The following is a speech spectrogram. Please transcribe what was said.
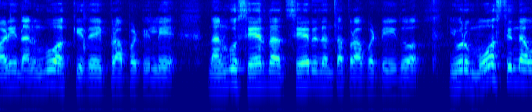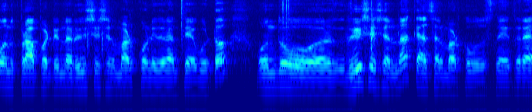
ಮಾಡಿ, ನನಗೂ ಹಕ್ಕಿದೆ ಈ ಪ್ರಾಪರ್ಟಿಲಿ ನನಗೂ ಸೇರಿದ ಸೇರಿದಂಥ ಪ್ರಾಪರ್ಟಿ ಇದು. ಇವರು ಮೋಸದಿಂದ ಒಂದು ಪ್ರಾಪರ್ಟಿನ ರಿಜಿಸ್ಟ್ರೇಷನ್ ಮಾಡ್ಕೊಂಡಿದ್ದಾರೆ ಅಂತ ಹೇಳ್ಬಿಟ್ಟು ಒಂದು ರಿಜಿಸ್ಟ್ರೇಷನ್ನ ಕ್ಯಾನ್ಸಲ್ ಮಾಡ್ಕೋಬೋದು ಸ್ನೇಹಿತರೆ.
